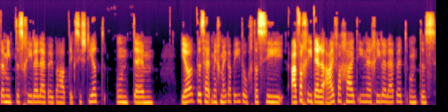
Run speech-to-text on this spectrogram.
damit das Kirchenleben überhaupt existiert. Und ähm, ja, das hat mich mega beeindruckt, dass sie einfach in dieser Einfachheit in Chile leben und das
